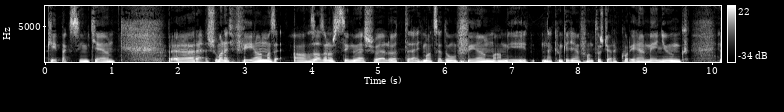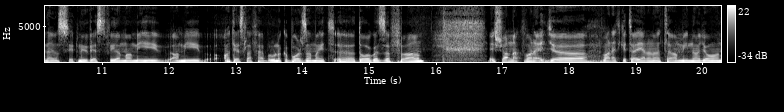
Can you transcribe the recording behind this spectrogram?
képek szintjén. Ráadásul van egy film, az, az azonos című eső előtt, egy macedón film, ami nekünk egy ilyen fontos gyerekkori élményünk, egy nagyon szép művészfilm, ami, ami a délszláv háborúnak a borzalmait dolgozza föl. És annak van egy, van egy-két olyan jelenete, ami nagyon,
